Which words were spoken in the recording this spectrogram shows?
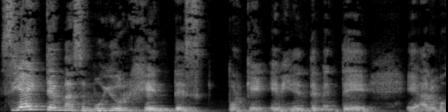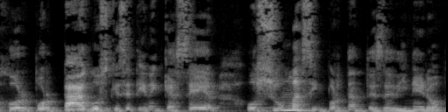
Si hay temas muy urgentes porque evidentemente eh, a lo mejor por pagos que se tienen que hacer o sumas importantes de dinero,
